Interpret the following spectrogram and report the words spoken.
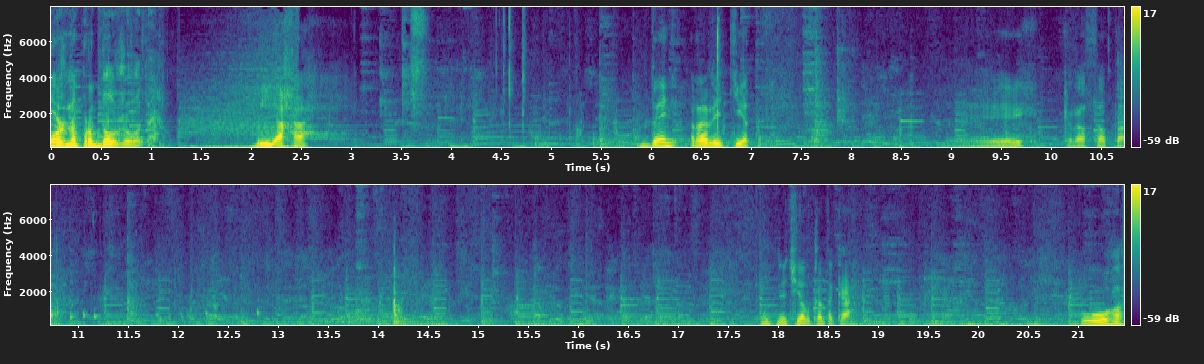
Можна продовжувати. Бляха. День раритетов. Эх, красота. Мутнячелка така. Ой.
